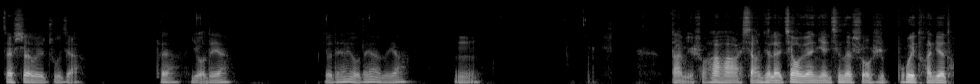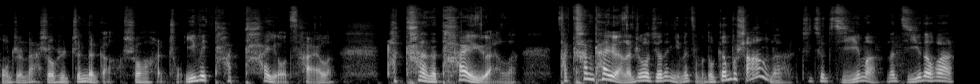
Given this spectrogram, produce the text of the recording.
再设为主讲。对啊，有的呀，有的呀，有的呀，有的呀。嗯，大米说，哈哈，想起来教员年轻的时候是不会团结同志，那时候是真的刚，说话很冲，因为他太有才了，他看得太远了。他看太远了之后，觉得你们怎么都跟不上呢？这就急嘛。那急的话，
